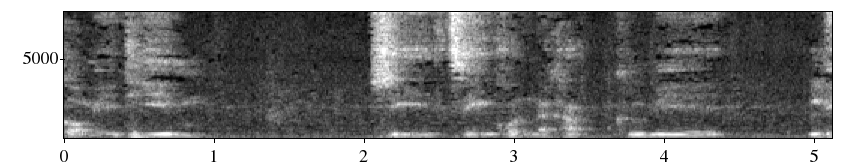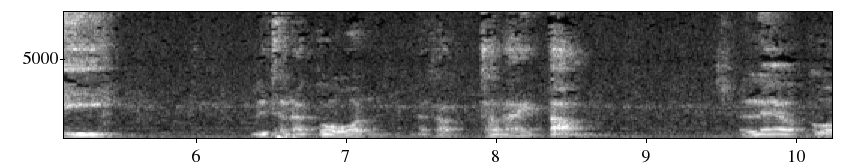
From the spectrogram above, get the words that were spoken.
ก็มีทีมสี่สี่คนนะครับ คือมีลีหรือธนากรนะครับทนายตั้มแล้วก็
